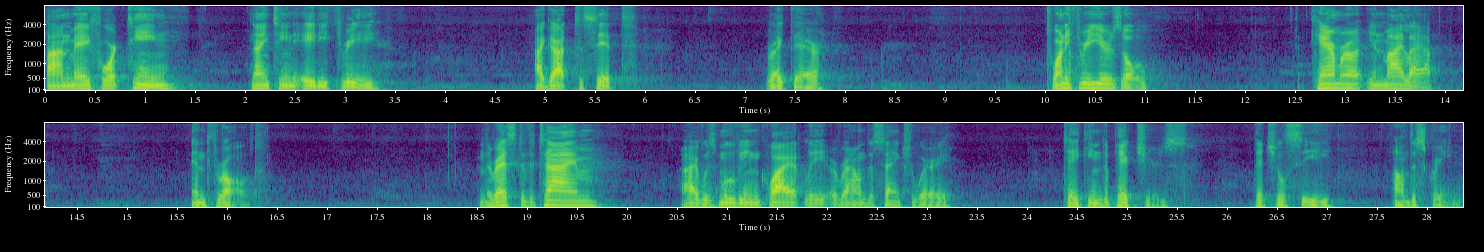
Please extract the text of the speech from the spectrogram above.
On May 14, 1983, I got to sit right there, 23 years old, camera in my lap, enthralled. And the rest of the time, I was moving quietly around the sanctuary, taking the pictures that you'll see on the screen.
